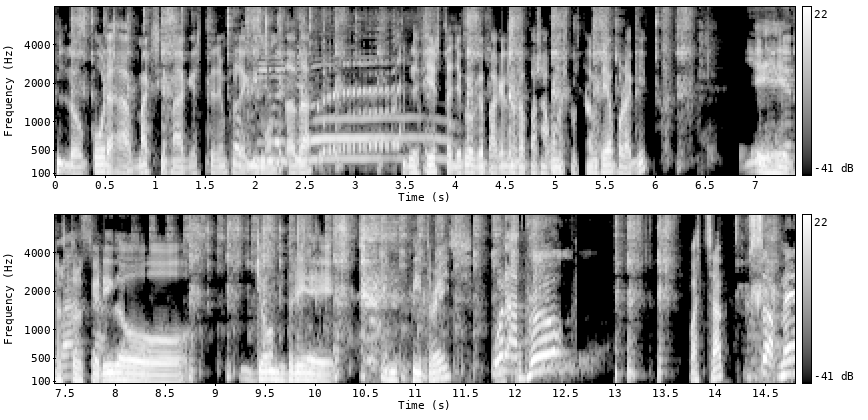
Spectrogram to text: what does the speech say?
Locura máxima que tenemos aquí montada de fiesta. Yo creo que para que nos ha pasado alguna sustancia por aquí. Eh, nuestro querido John Dre MP Trace. What up, bro? WhatsApp. What's up, man?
